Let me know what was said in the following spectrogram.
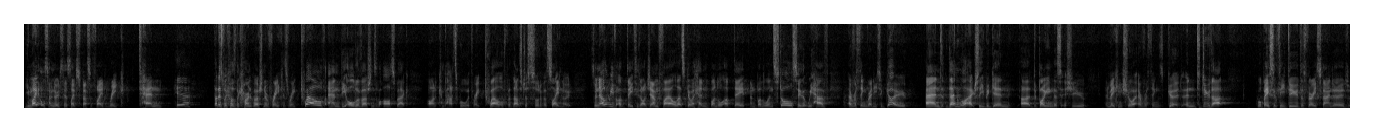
You might also notice I've specified rake 10 here. That is because the current version of rake is rake 12, and the older versions of RSpec aren't compatible with rake 12, but that's just sort of a side note. So now that we've updated our gem file, let's go ahead and bundle update and bundle install so that we have everything ready to go. And then we'll actually begin uh, debugging this issue and making sure everything's good. And to do that, we'll basically do this very standard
